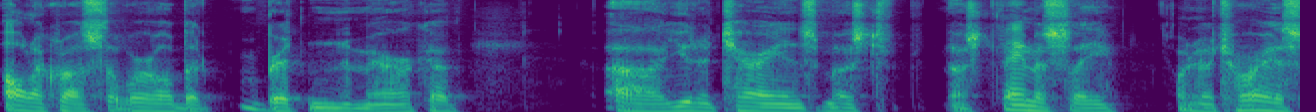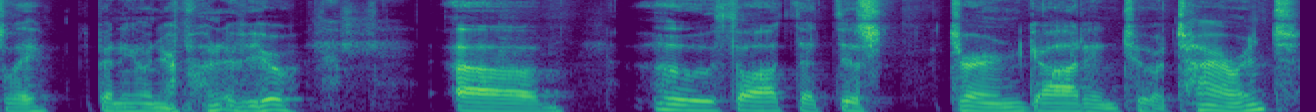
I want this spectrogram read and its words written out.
all across the world, but Britain, America, uh, Unitarians most most famously or notoriously, depending on your point of view, uh, who thought that this turned God into a tyrant,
